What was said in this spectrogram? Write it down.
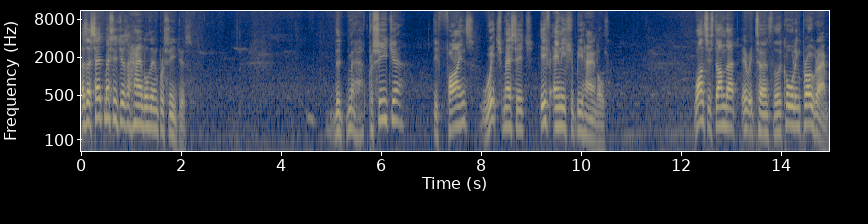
As I said, messages are handled in procedures. The procedure defines which message, if any, should be handled. Once it's done that, it returns to the calling program.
